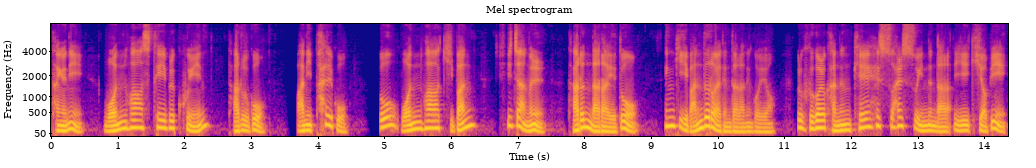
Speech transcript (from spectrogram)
당연히 원화 스테이블 코인 다루고 많이 팔고 또 원화 기반 시장을 다른 나라에도 생기게 만들어야 된다라는 거예요. 그리고 그걸 가능케 할 수 있는 나라, 이 기업이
